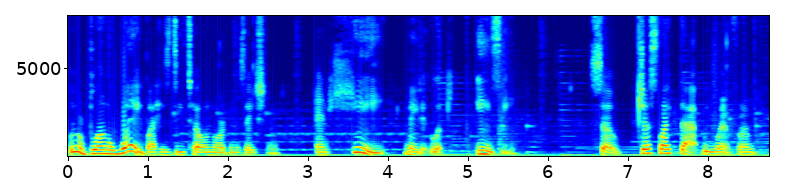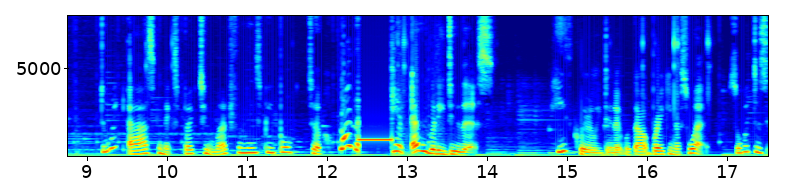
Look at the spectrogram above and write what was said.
We were blown away by his detail and organization, and he made it look easy. So, just like that, we went from, do we ask and expect too much from these people? to, why the can't everybody do this? Heath clearly did it without breaking a sweat. So, what does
